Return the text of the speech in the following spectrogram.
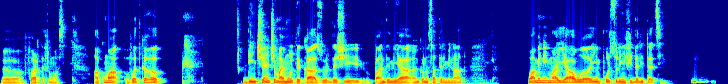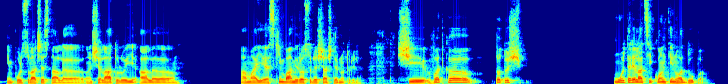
Uh, foarte frumos. Acum, văd că din ce în ce mai multe cazuri, deși pandemia încă nu s-a terminat, oamenii mai au uh, impulsul infidelității. Mm-hmm. Impulsul acesta al înșelatului, al a mai schimba mirosurile și așternuturile. Și văd că, totuși, multe relații continuă după.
